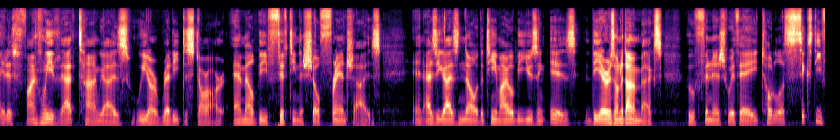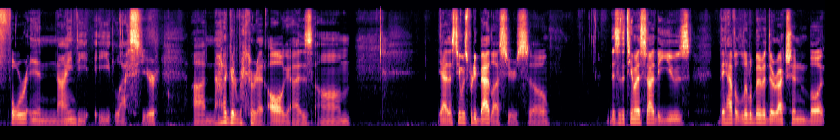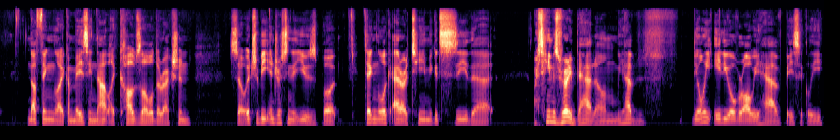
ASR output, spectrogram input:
It is finally that time, guys. We are ready to start our MLB 15 The Show franchise. And as you guys know, the team I will be using is the Arizona Diamondbacks, who finished with a total of 64 and 98 last year. Uh, not a good record at all, guys. Um, yeah, this team was pretty bad last year, so this is the team I decided to use. They have a little bit of a direction, but nothing like amazing, not like Cubs level direction. So it should be interesting to use. But taking a look at our team, you could see that our team is very bad. Um, we have the only 80 overall we have basically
